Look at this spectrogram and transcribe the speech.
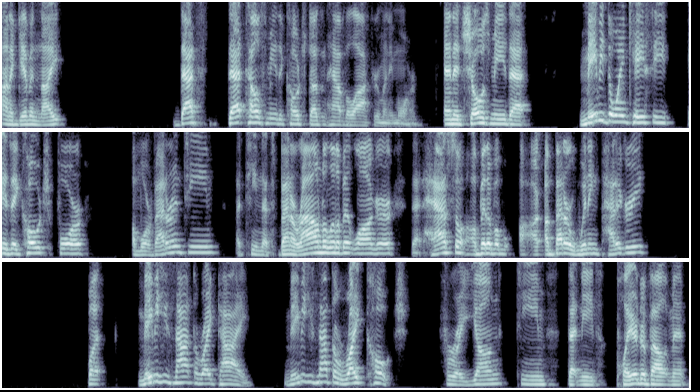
on a given night. That's that tells me the coach doesn't have the locker room anymore. And it shows me that maybe Dwane Casey is a coach for a more veteran team, a team that's been around a little bit longer, that has so a bit of a, a, a better winning pedigree but maybe he's not the right guy. Maybe he's not the right coach for a young team that needs player development,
